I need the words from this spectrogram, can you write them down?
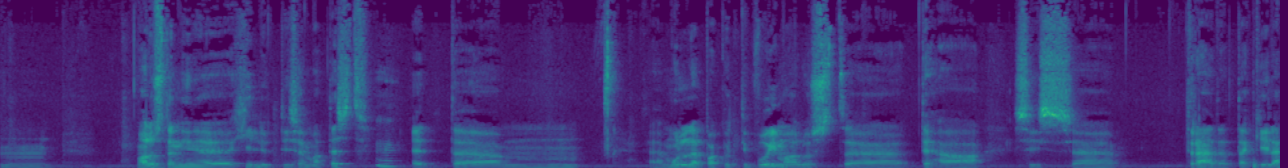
mm.. Ma alustan äh, hiljutisematest mm.? et ähm, äh, mulle pakuti võimalust äh, teha siis äh, Trad Attackile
